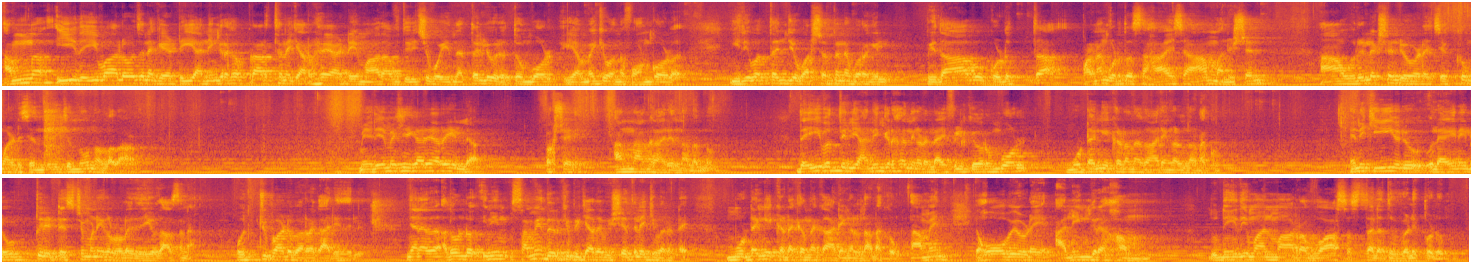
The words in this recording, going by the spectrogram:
അന്ന് ഈ ദൈവാലോചന കേട്ട് ഈ അനുഗ്രഹ പ്രാർത്ഥനയ്ക്ക് അർഹയായിട്ട് ഈ മാതാവ് തിരിച്ചുപോയി നെത്തല്ലൂർ എത്തുമ്പോൾ ഈ അമ്മയ്ക്ക് വന്ന ഫോൺ കോൾ ഇരുപത്തഞ്ച് വർഷത്തിന് പുറകിൽ പിതാവ് കൊടുത്ത പണം കൊടുത്ത് സഹായിച്ച ആ മനുഷ്യൻ ആ ഒരു ലക്ഷം രൂപയുടെ ചെക്കുമായിട്ട് ചെന്നിരിക്കുന്നു എന്നുള്ളതാണ്. മേരിയമ്മയ്ക്ക് മെഹികാരെ അറിയില്ല. പക്ഷേ അന്ന് ആ കാര്യം നടന്നു. ദൈവത്തിന്റെ അനുഗ്രഹം നിങ്ങളുടെ ലൈഫിൽ കയറുമ്പോൾ മുടങ്ങിക്കിടന്ന കാര്യങ്ങൾ നടക്കും. എനിക്ക് ഈ ഒരു ലൈനിൽ ഒത്തിരി ടെസ്റ്റ് മണികളുള്ള ദൈവദാസന. ഒരുപാട് പേരുടെ കാര്യത്തിൽ. ഞാനത് അതുകൊണ്ട് ഇനിയും സമയം ദീർഘിപ്പിക്കാതെ വിഷയത്തിലേക്ക് വരട്ടെ. മുടങ്ങിക്കിടക്കുന്ന കാര്യങ്ങൾ നടക്കും. ആമേൻ. യഹോബയുടെ അനുഗ്രഹം നീതിമാന്മാരുടെ വാസസ്ഥലത്ത് വെളിപ്പെടും.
